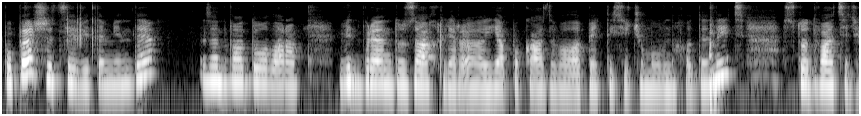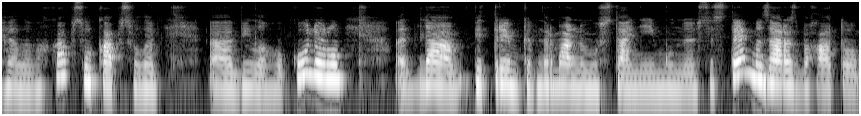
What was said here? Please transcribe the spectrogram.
По-перше, це вітамін D за 2 долара. Від бренду Захлер е, я показувала 5000 умовних одиниць, 120 гелевих капсул, капсули е, білого кольору. Е, Для підтримки в нормальному стані імунної системи. Зараз багато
